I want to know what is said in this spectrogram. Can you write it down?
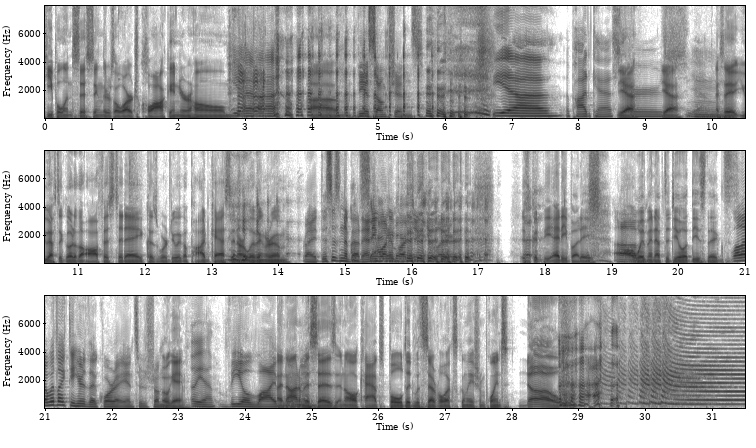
people insisting there's a large clock in your home. Yeah. Um, The assumptions. yeah. A podcast. Yeah, yeah. Yeah. I say you have to go to the office today because we're doing a podcast in our living room. right. This isn't about On anyone in particular. This could be anybody. All women have to deal with these things. well, I would like to hear the Quora answers from okay. Oh yeah. real live. Anonymous says in all caps, bolded with several exclamation points, no.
